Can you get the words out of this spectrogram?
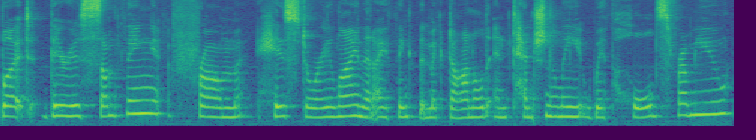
but there is something from his storyline that I think that McDonald intentionally withholds from you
